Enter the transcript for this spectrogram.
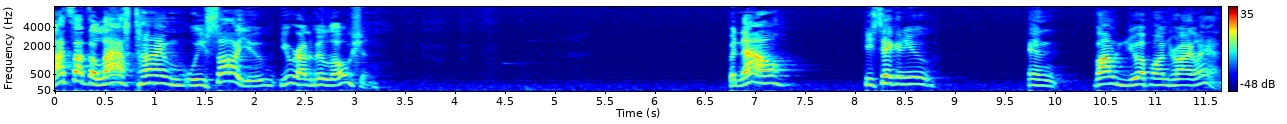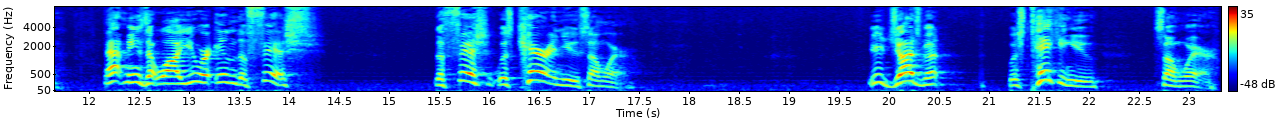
I thought the last time we saw you, you were out in the middle of the ocean. But now, he's taken you and vomited you up on dry land. That means that while you were in the fish, the fish was carrying you somewhere. Your judgment was taking you somewhere.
